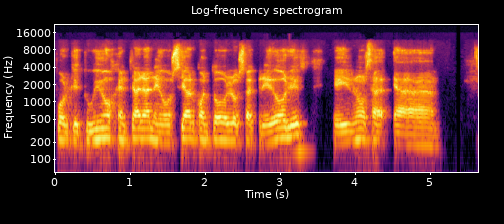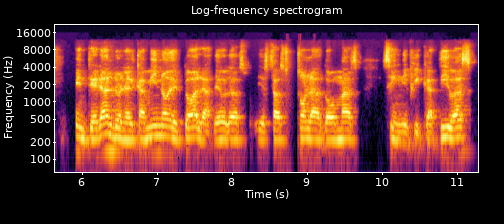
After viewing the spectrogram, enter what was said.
porque tuvimos que entrar a negociar con todos los acreedores e irnos enterando en el camino de todas las deudas. Estas son las dos más significativas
